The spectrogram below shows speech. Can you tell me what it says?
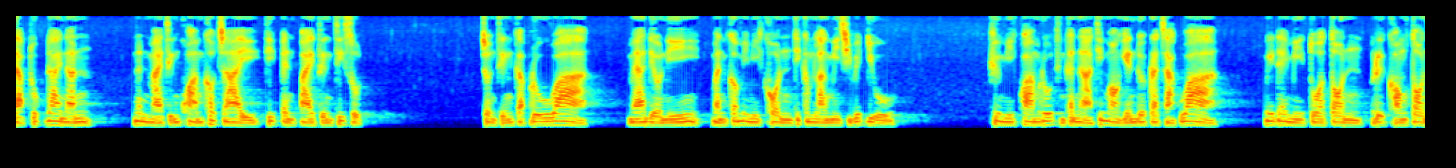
ดับทุกข์ได้นั้น นั่นหมายถึงความเข้าใจที่เป็นไปถึงที่สุด จนถึงกับรู้ว่า แม้เดี๋ยวนี้มันก็ไม่มีคนที่กำลังมีชีวิตอยู่ คือมีความรู้ถึงขนาดที่มองเห็นโดยประจักษ์ว่า ไม่ได้มีตัวตนหรือของตน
